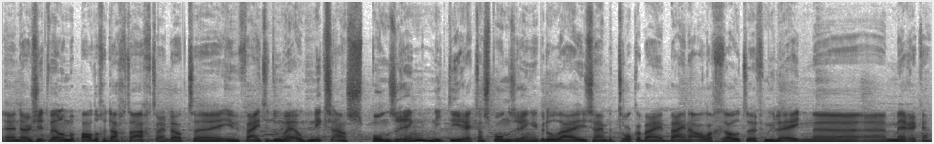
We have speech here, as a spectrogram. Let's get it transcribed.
En daar zit wel een bepaalde gedachte achter. Dat eh, in feite doen wij ook niks aan sponsoring. Niet direct aan sponsoring. Ik bedoel, wij zijn betrokken bij bijna alle grote Formule 1 eh, merken.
